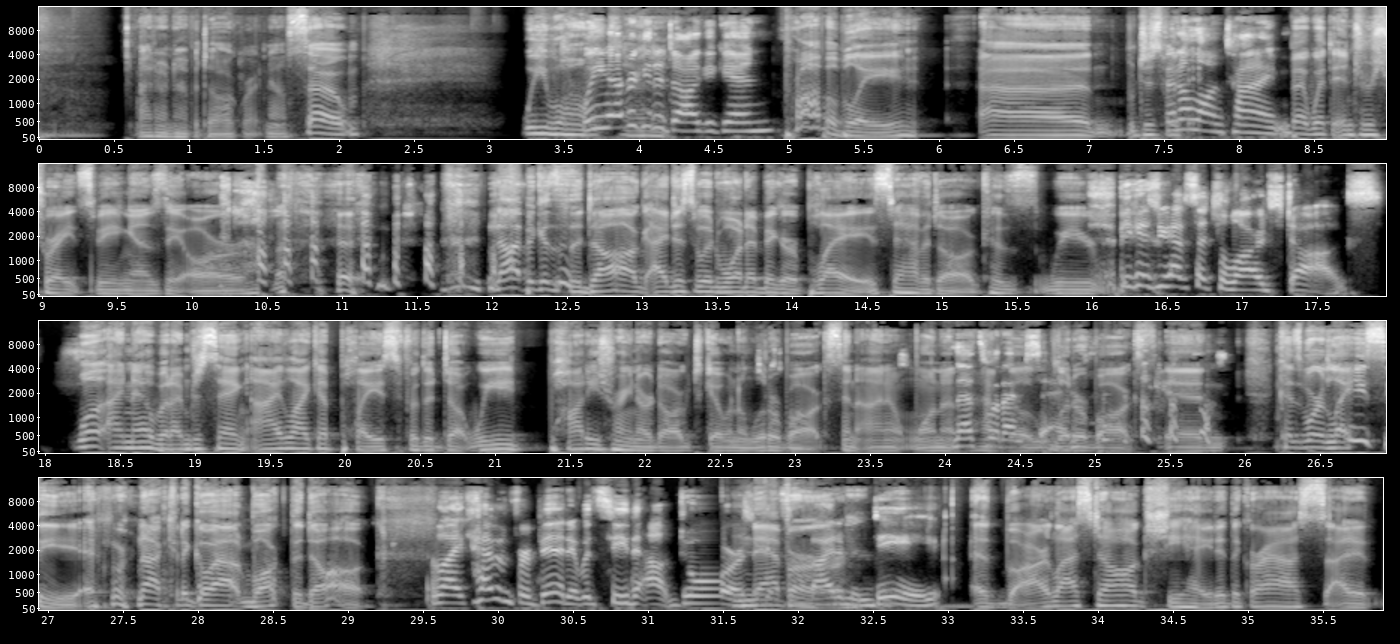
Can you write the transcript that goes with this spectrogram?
I don't have a dog right now, so we won't. Will you ever uh, get a dog again? Probably. Uh, just It's been with, a long time. but with interest rates being as they are, not because of the dog. I just would want a bigger place to have a dog because we're. Because you have such large dogs. Well, I know, but I'm just saying I like a place for the dog. We potty train our dog to go in a litter box, and I don't want to. That's have what I'm saying. Litter box in because we're lazy and we're not going to go out and walk the dog. Like heaven forbid it would see the outdoors. and get some Never. vitamin D. Uh, Our last dog, she hated the grass. I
